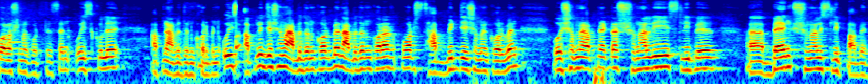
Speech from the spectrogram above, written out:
পড়াশোনা করতেছেন, ওই স্কুলে আপনি আবেদন করবেন। ওই আপনি যে সময় আবেদন করবেন, আবেদন করার পর সাবমিট যে সময় করবেন, ওই সময় আপনি একটা সোনালি স্লিপের ব্যাংক সোনালি স্লিপ পাবেন।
